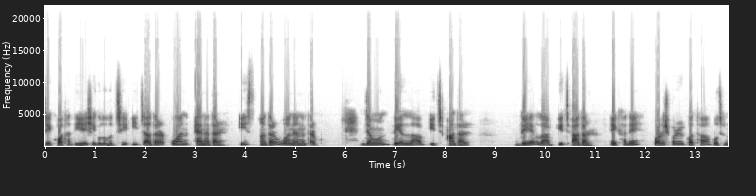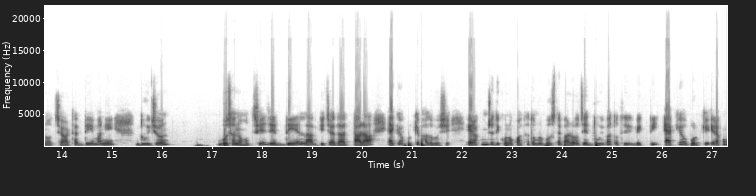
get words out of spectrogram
যে কথা দিয়ে সেগুলো হচ্ছে each other one another each other one another যেমন দে লাভ ইচ আদার দে লাভ ইচ আদার এখানে পরস্পরের কথা বোঝানো হচ্ছে, অর্থাৎ দে মানে দুইজন বোঝানো হচ্ছে যে দে লাভ ইচ আদার তারা একে অপরকে ভালোবাসে। এরকম যদি কোনো কথা তোমরা বুঝতে পারো যে দুই বা ততোধিক ব্যক্তি একে অপরকে এরকম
